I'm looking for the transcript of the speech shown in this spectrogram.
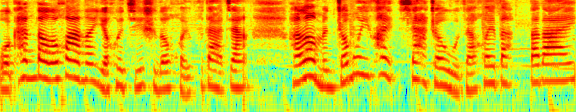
我看到的话呢，也会及时的回复大家。好了，我们周末愉快，下周五再会吧，拜拜。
